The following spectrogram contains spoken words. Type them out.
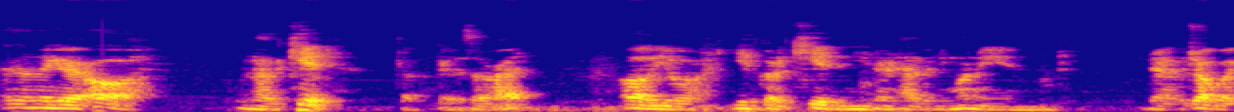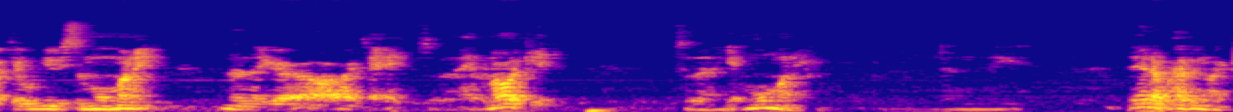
And then they go, oh, I'm gonna have a kid. Goes, all right. Oh, you're you've got a kid and you don't have any money and you don't have a job. Okay, we'll give you some more money. And then they go, oh, okay. So they have another kid. So then they get more money. And they, they end up having like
